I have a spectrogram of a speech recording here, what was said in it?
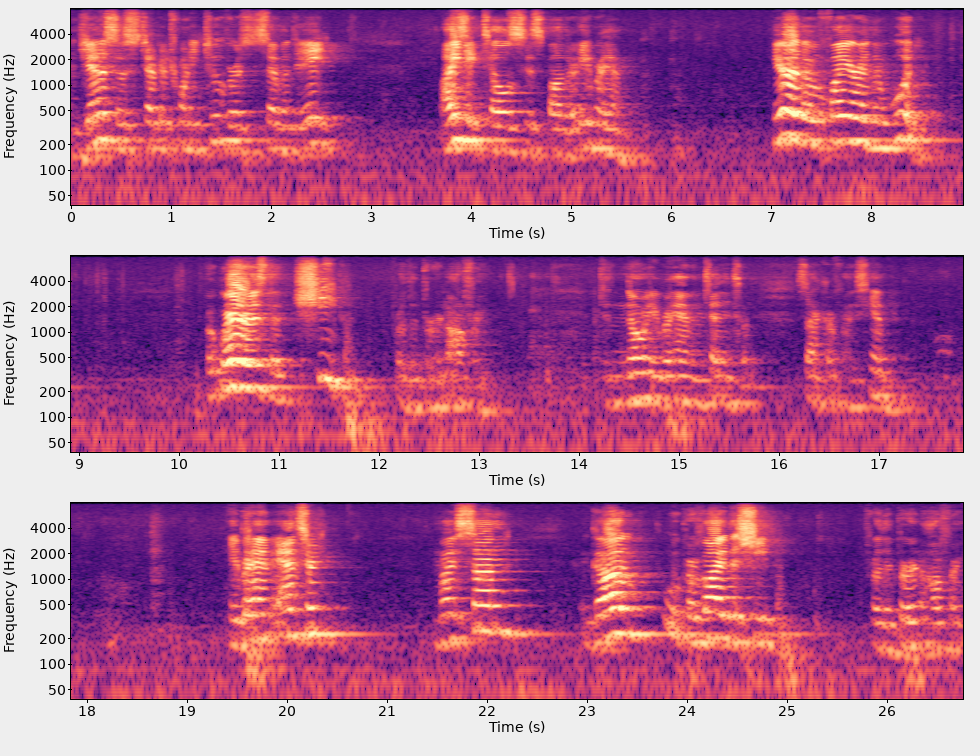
In Genesis chapter 22, verses 7 to 8, Isaac tells his father Abraham, Here are the fire and the wood, but where is the sheep for the burnt offering? Didn't know Abraham intended to sacrifice him. Abraham answered, My son, God will provide the sheep for the burnt offering.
